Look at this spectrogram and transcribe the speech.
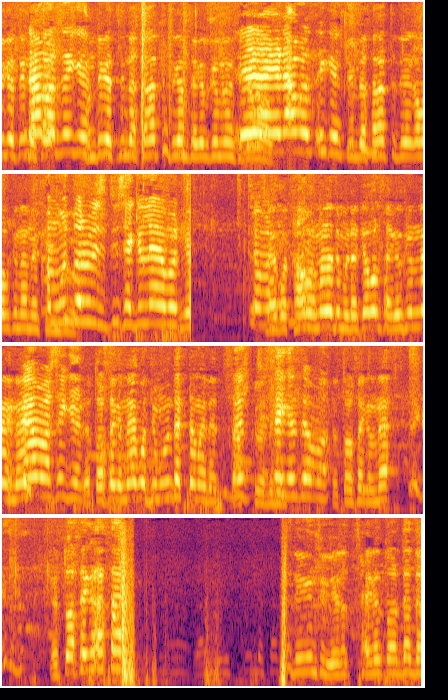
দিকে তিনটা আমার সাইকেল। থেকে সাইকেল কিনা নিয়েছি সাইকেল। তিনটা থেকে কেবল কিনা নিয়েছি আমার তুমি এটা কেবল সাইকেল কিনা নাই? নাই আমার সাইকেল। তোর সাইকেল না একবার দেখতে মাইরে। সাইকেল তোর সাইকেল না। তোর সাইকেল আছে? দেখেন এটা সাইকেল তোর দাদা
